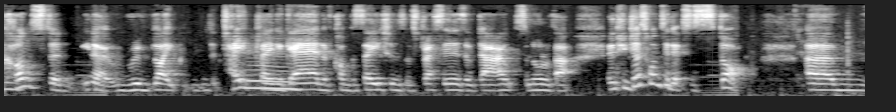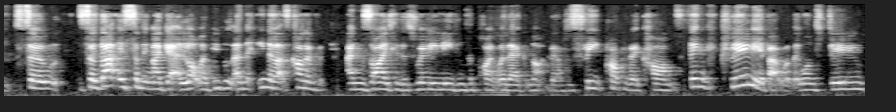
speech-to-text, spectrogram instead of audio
constant, you know, re- like tape mm. playing again of conversations, of stresses, of doubts, and all of that. And she just wanted it to stop. Um, so so that is something I get a lot where people and you know that's kind of anxiety that's really leading to the point where they're not able to sleep properly, they can't think clearly about what they want to do,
